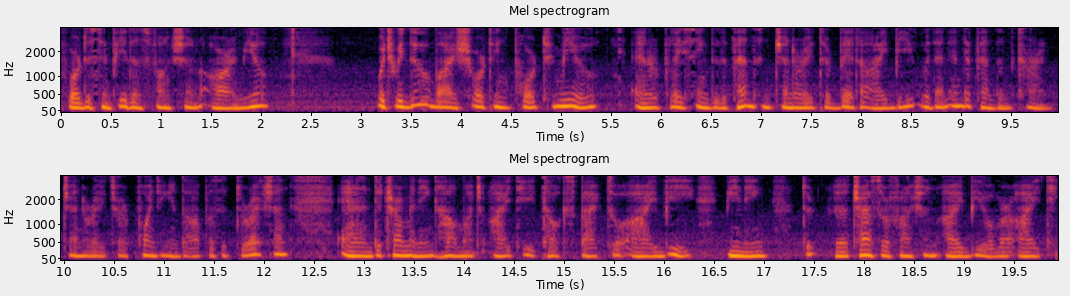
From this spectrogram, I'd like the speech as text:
for this impedance function R mu, which we do by shorting port mu and replacing the dependent generator beta IB with an independent current generator pointing in the opposite direction and determining how much IT talks back to IB, meaning the transfer function IB over IT.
